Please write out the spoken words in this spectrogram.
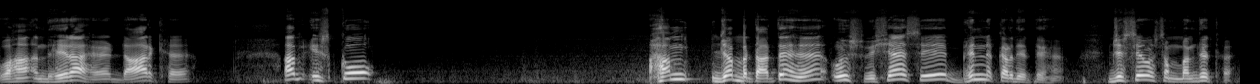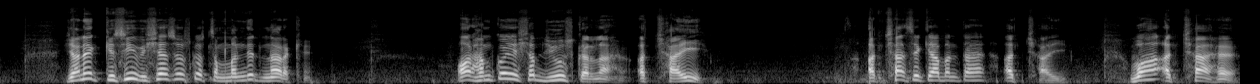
वहाँ अंधेरा है डार्क है। अब इसको हम जब बताते हैं, उस विषय से भिन्न कर देते हैं, जिससे वो संबंधित है। यानी किसी विषय से उसको संबंधित ना रखें। और हमको ये शब्द यूज़ करना है, अच्छाई। अच्छा से क्या बनता है? अच्छाई। वह अच्छा है।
